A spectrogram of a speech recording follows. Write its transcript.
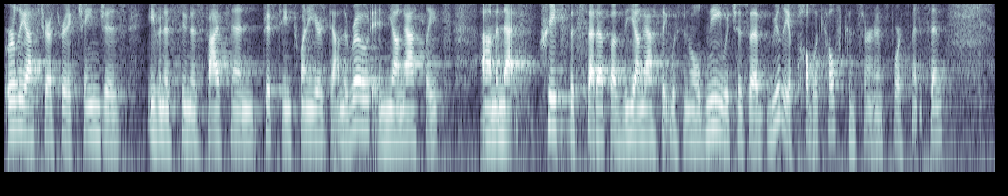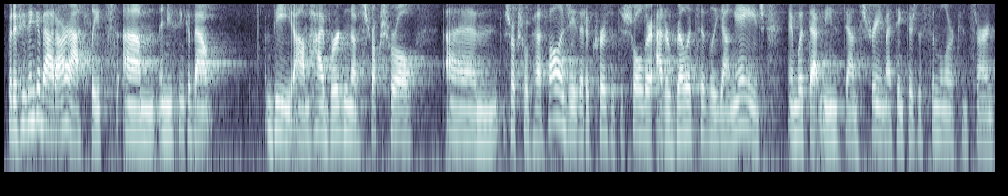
early osteoarthritic changes even as soon as 5, 10, 15, 20 years down the road in young athletes. Um, and that creates the setup of the young athlete with an old knee, which is a, really a public health concern in sports medicine. But if you think about our athletes um, and you think about the um, high burden of structural um, structural pathology that occurs at the shoulder at a relatively young age and what that means downstream, I think there's a similar concern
